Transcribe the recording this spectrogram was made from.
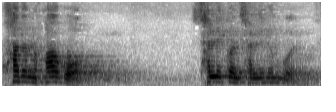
화는 화고 살릴 건 살리는 거예요.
